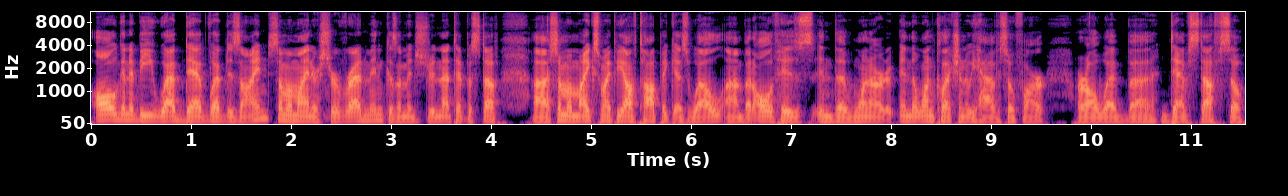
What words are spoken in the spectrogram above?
all going to be web dev, web design. Some of mine are server admin because I'm interested in that type of stuff. Uh, some of Mike's might be off topic as well, um, but all of his in the one art in the one collection that we have so far are all web uh, dev stuff. So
